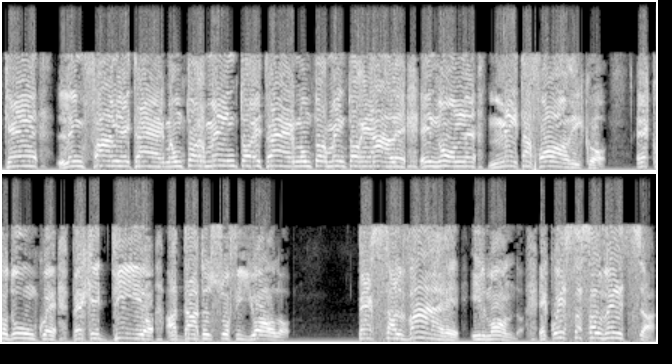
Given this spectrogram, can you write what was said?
che è l'infamia eterna, un tormento eterno, un tormento reale e non metaforico. Ecco dunque perché Dio ha dato il suo figliolo per salvare il mondo e questa salvezza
